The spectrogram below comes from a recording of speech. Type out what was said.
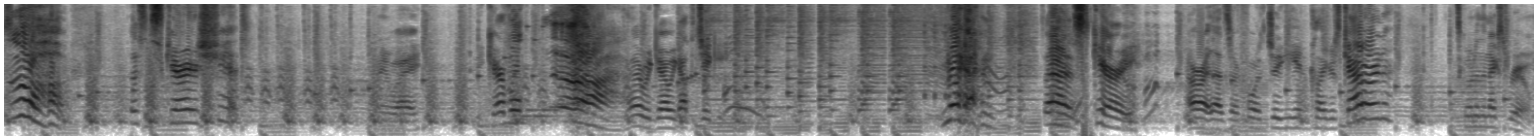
Oh, that's the scariest shit. Anyway, be careful. Ah, there we go. We got the jiggy. Man, that is scary. Alright, that's our fourth Jiggy in Clanker's Cavern. Let's go to the next room.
